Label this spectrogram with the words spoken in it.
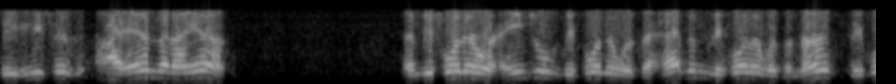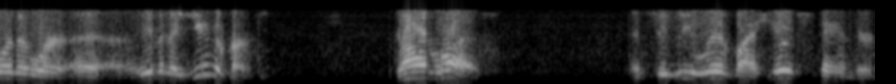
he, he says, I am that I am. And before there were angels, before there was a heaven, before there was an earth, before there were uh, even a universe, God was. And see, we live by His standard.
